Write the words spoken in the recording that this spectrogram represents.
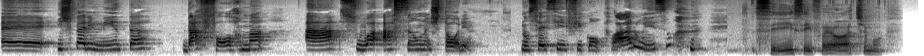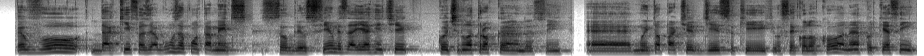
é, experimenta da forma a sua ação na história. Não sei se ficou claro isso. Sim, sim, foi ótimo. Eu vou daqui fazer alguns apontamentos sobre os filmes, aí a gente continua trocando, assim. É, muito a partir disso que, que você colocou, né? Porque, assim,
